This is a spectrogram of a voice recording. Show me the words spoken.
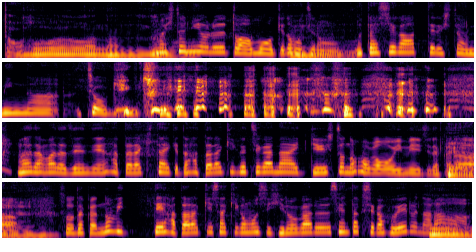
どうなんだまあ人によるとは思うけどもちろん、私が会ってる人はみんな超元気。まだまだ全然働きたいけど働き口がないっていう人の方が多いイメージだから。そうだから伸びて働き先がもし広がる選択肢が増えるなら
